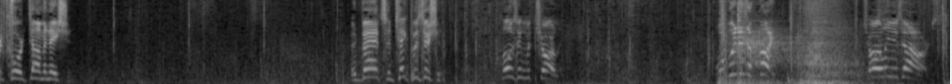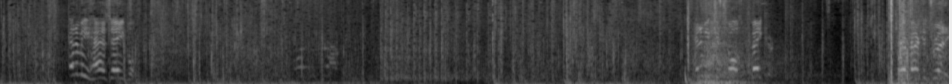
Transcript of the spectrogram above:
Hardcore domination. Advance and take position. Closing with Charlie. We're winning the fight! Charlie is ours. Enemy has Able. Enemy controls Baker. Care package ready.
